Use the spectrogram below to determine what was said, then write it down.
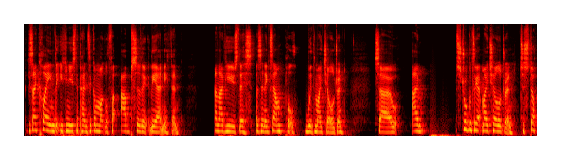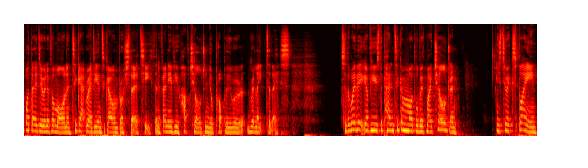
because I claim that you can use the pentagon model for absolutely anything. And I've used this as an example with my children. So I'm struggle to get my children to stop what they're doing of a morning to get ready and to go and brush their teeth. And if any of you have children, you'll probably re- relate to this. So, the way that I've used the Pentagon model with my children is to explain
